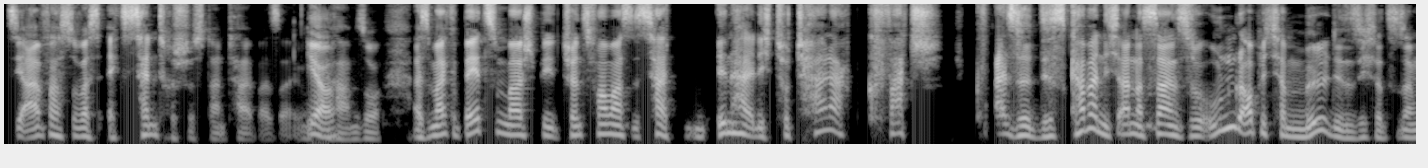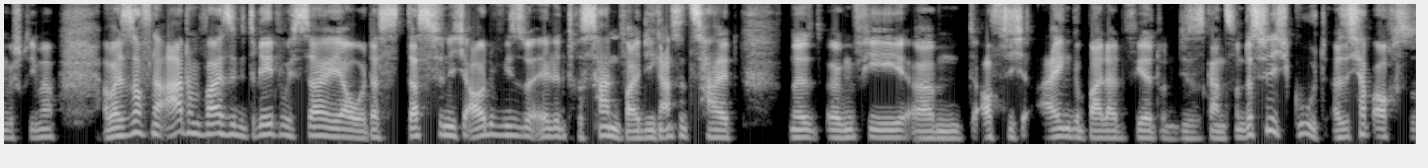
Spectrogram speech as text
sie einfach so was Exzentrisches dann teilweise irgendwie Ja. haben. So. Also Michael Bay zum Beispiel, Transformers ist halt inhaltlich totaler Quatsch. Also, das kann man nicht anders sagen. Es ist so unglaublicher Müll, den sie sich da zusammengeschrieben haben. Aber es ist auf eine Art und Weise gedreht, wo ich sage, ja, das, das finde ich audiovisuell interessant, weil die ganze Zeit ne, irgendwie ähm, auf sich eingeballert wird und dieses Ganze. Und das finde ich gut. Also ich habe auch so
